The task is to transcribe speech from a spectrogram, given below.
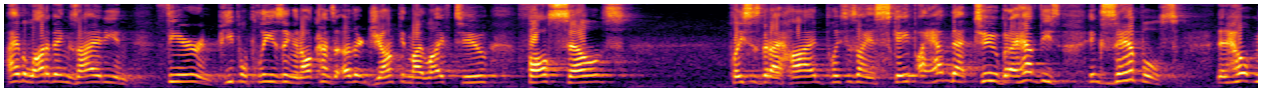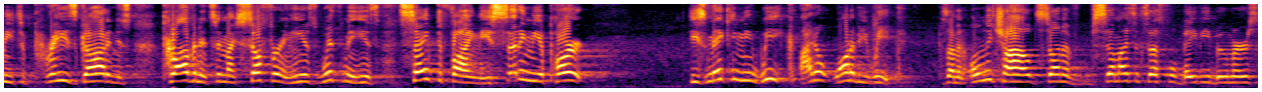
I have a lot of anxiety and fear and people pleasing and all kinds of other junk in my life too. False selves, places that I hide, places I escape. I have that too, but I have these examples that help me to praise God in His providence in my suffering. He is with me, He is sanctifying me, He's setting me apart. He's making me weak. I don't want to be weak because I'm an only child, son of semi successful baby boomers,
